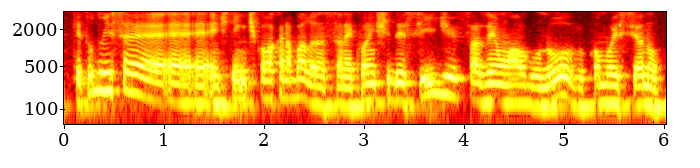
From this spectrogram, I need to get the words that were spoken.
porque tudo isso é, é, é, a gente tem que colocar na balança, né? Quando a gente decide fazer um algo novo, como esse ano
